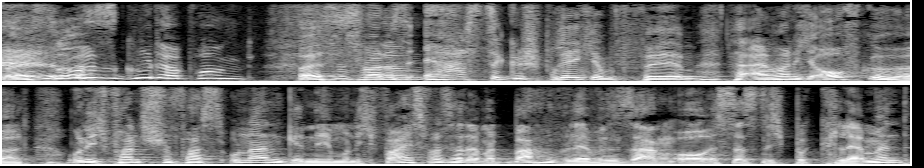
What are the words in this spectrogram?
Weißt du? ist ein guter Punkt. Weißt du, es war das erste Gespräch im Film, hat einfach nicht aufgehört. Und ich fand es schon fast unangenehm. Und ich weiß, was er damit machen will. Er will sagen, oh, ist das nicht beklemmend,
